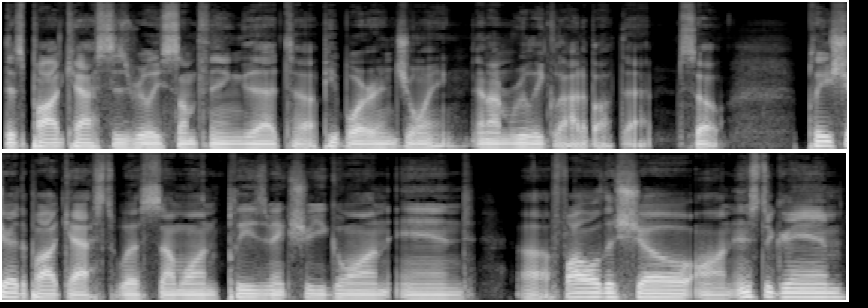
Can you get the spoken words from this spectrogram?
this podcast is really something that uh, people are enjoying. And I'm really glad about that. So please share the podcast with someone. Please make sure you go on and uh, follow the show on Instagram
